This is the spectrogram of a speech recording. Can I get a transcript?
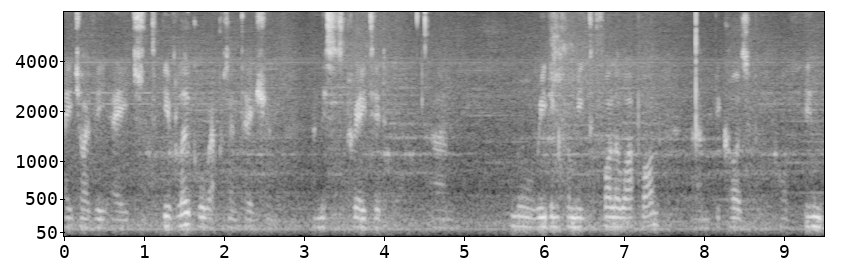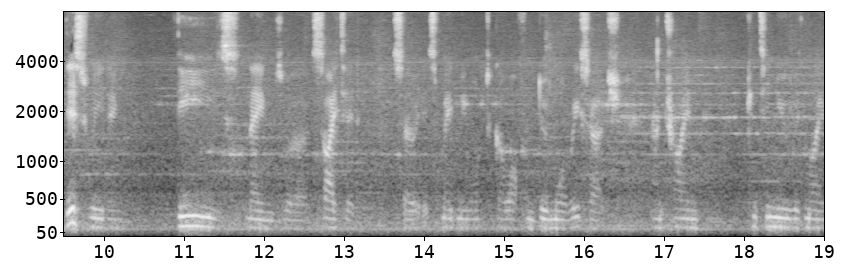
HIV/AIDS to give local representation, and this has created more reading for me to follow up on um, because in this reading these names were cited. So it's made me want to go off and do more research and try and continue with my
